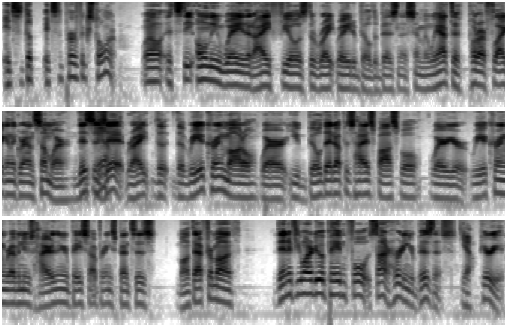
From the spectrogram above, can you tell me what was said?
it's the it's the perfect storm. Well, it's the only way that I feel is the right way to build a business. I mean, we have to put our flag in the ground somewhere. This is Yeah. it, right? The the reoccurring model where you build it up as high as possible, where your reoccurring revenue is higher than your base operating expenses month after month. Then if you want to do a paid in full, it's not hurting your business. Yeah. Period.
